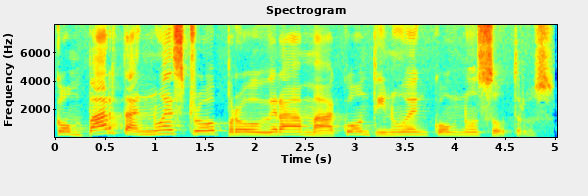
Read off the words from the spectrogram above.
compartan nuestro programa. Continúen con nosotros.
